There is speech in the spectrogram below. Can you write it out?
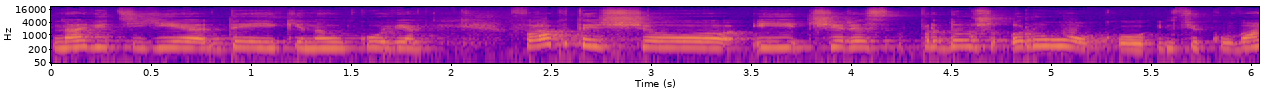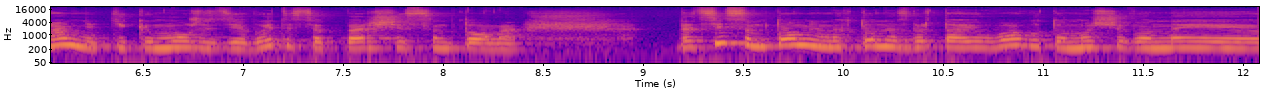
Навіть є деякі наукові факти, що і через впродовж року інфікування тільки можуть з'явитися перші симптоми. На ці симптоми ніхто не звертає увагу, тому що вони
